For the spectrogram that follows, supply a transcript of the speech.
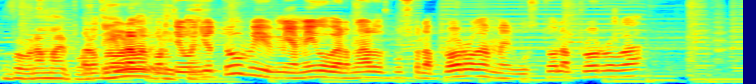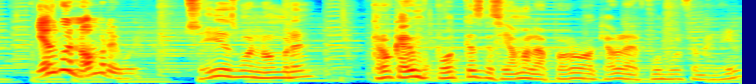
un programa para deportivo. un programa deportivo en YouTube. Y mi amigo Bernardo puso La Prórroga, me gustó La Prórroga. Y es buen nombre, güey. Sí, es buen nombre. Creo que hay un podcast que se llama La Prórroga que habla de fútbol femenil.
